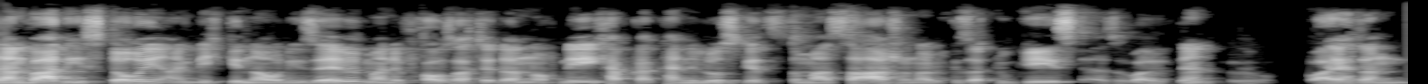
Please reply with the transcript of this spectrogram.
dann war die Story eigentlich genau dieselbe. Meine Frau sagte dann noch, nee, ich habe gar keine Lust jetzt zur Massage. Und dann habe ich gesagt, du gehst. Also, weil, ne, war ja dann.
